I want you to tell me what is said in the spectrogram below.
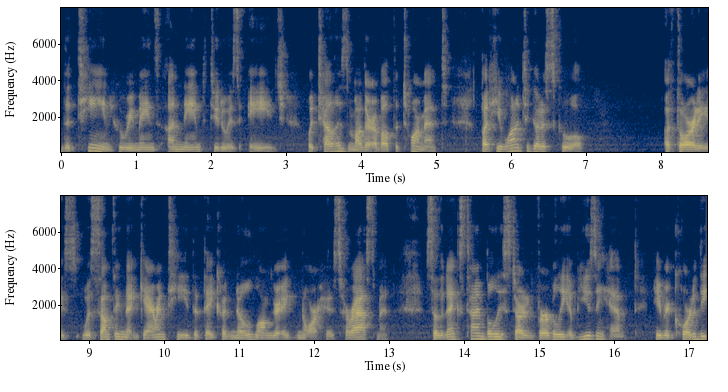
The teen, who remains unnamed due to his age, would tell his mother about the torment, but he wanted to go to school. Authorities was something that guaranteed that they could no longer ignore his harassment. So the next time bullies started verbally abusing him, he recorded the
